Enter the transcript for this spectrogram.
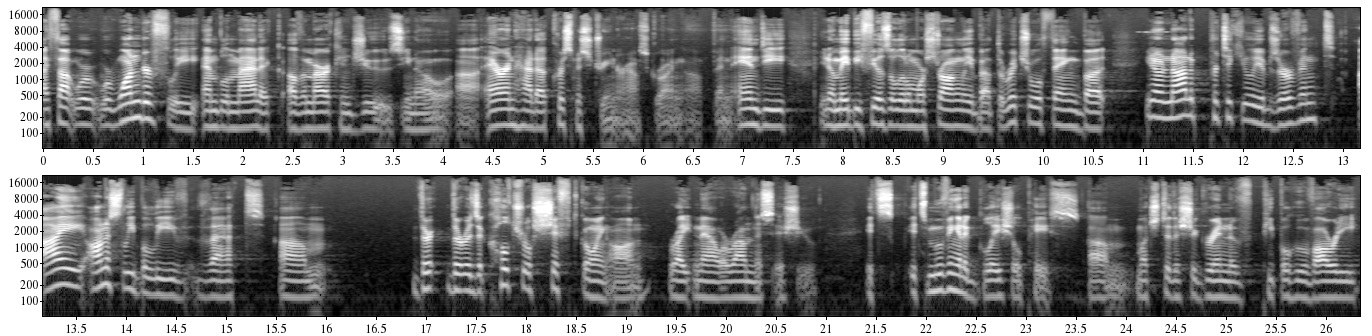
I thought were, were wonderfully emblematic of American Jews. You know, uh, Erin had a Christmas tree in her house growing up, and Andy, you know, maybe feels a little more strongly about the ritual thing, but you know, not particularly observant. I honestly believe that um, there there is a cultural shift going on right now around this issue. It's, it's moving at a glacial pace, um, much to the chagrin of people who have already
